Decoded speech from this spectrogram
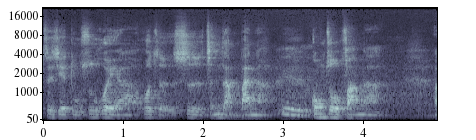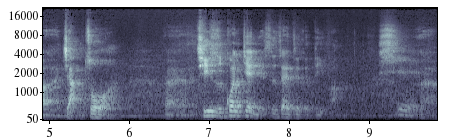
这些读书会啊，或者是成长班啊，嗯，工作坊啊，啊，讲座啊，呃，其实关键也是在这个地方。是。啊。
